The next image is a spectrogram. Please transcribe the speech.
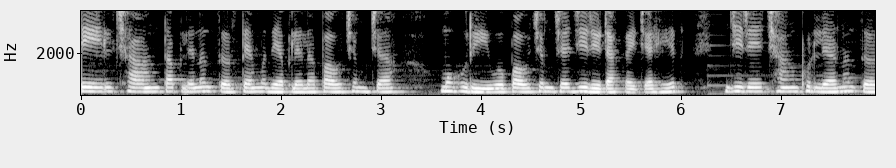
तेल छान तापल्यानंतर त्यामध्ये आपल्याला पाव चमचा मोहरी व पाव चमचा जिरे टाकायचे आहेत. जिरे छान फुलल्यानंतर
